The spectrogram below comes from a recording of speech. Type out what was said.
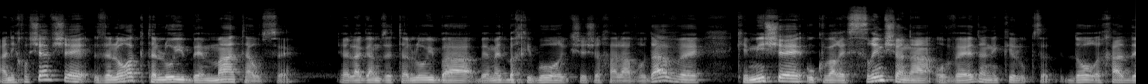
אני חושב שזה לא רק תלוי במה אתה עושה, אלא גם זה תלוי ב, באמת בחיבור הרגשי שלך לעבודה וכמי שהוא כבר 20 שנה עובד, אני כאילו קצת דור אחד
